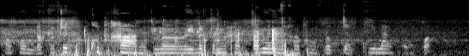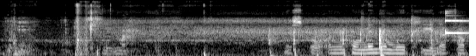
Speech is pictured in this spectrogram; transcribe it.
ครับผมแล้วก็จะขุดข่านเลยแล้วกันนะครับแป๊บนึงนะครับ ผมก็จัดที่นั่งผมก่อนโอเคมา let's go อันนี้ผมเล่นในมือถือนะครับ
